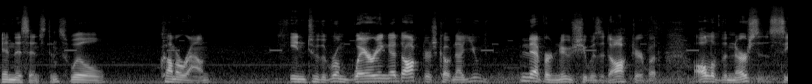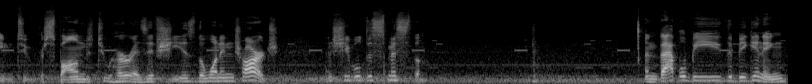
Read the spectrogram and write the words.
in this instance, will come around into the room wearing a doctor's coat. Now, you never knew she was a doctor, but all of the nurses seem to respond to her as if she is the one in charge, and she will dismiss them. And that will be the beginning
